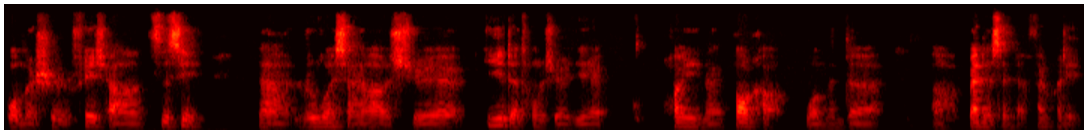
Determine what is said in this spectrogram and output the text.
我们是非常自信。那如果想要学医的同学，也欢迎来报考我们的啊 medicine 的 faculty。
